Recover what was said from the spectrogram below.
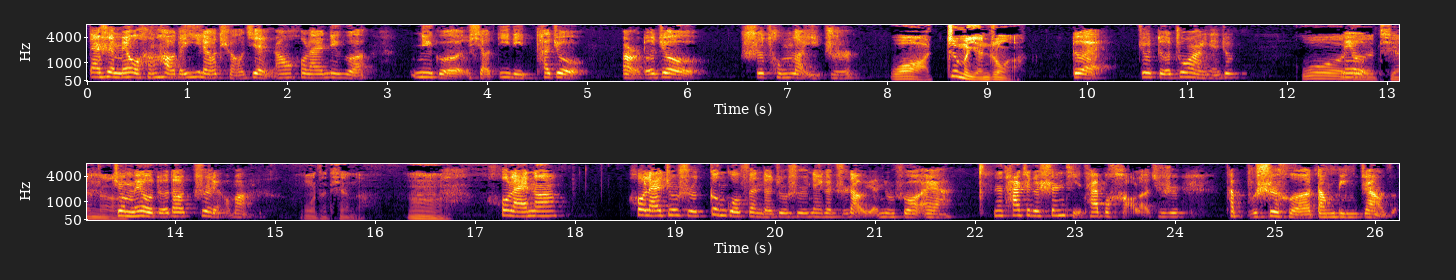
但是没有很好的医疗条件，然后后来那个那个小弟弟他就耳朵就失聪了一只。哇，这么严重啊！对，就得中耳炎，就我没有的天哪！就没有得到治疗嘛。我的天哪！嗯。后来呢，后来就是更过分的，就是那个指导员就说：“哎呀，那他这个身体太不好了，就是他不适合当兵这样子。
